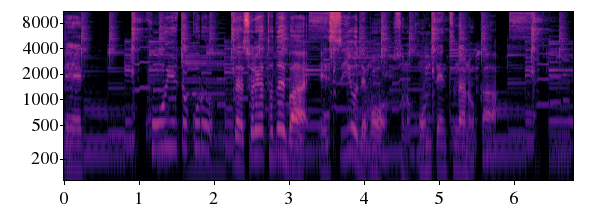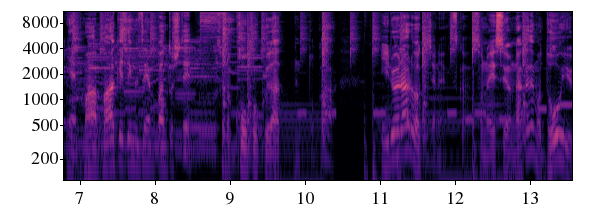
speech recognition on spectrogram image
えー、こういうところだからそれが例えば SEO でもそのコンテンツなのか、ねまあ、マーケティング全般としてその広告だとかいろいろあるわけじゃないですか。その SEO の中でもどういう、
